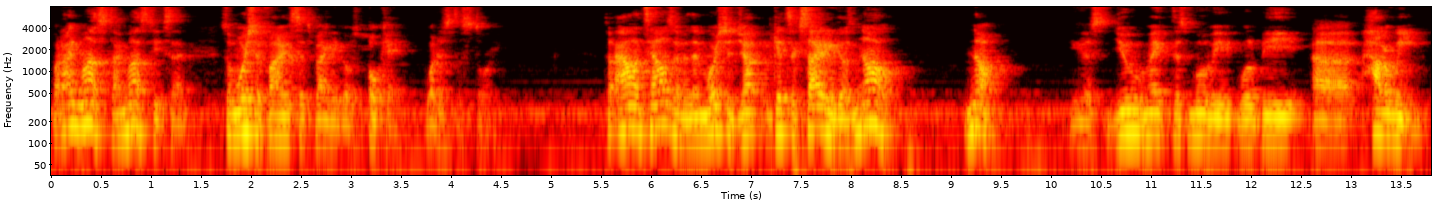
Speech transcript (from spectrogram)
But I must, I must, he said. So Moishe finally sits back and he goes, okay, what is the story? So Alan tells him, and then Moishe gets excited. He goes, no, no. He goes, you make this movie will be uh, Halloween.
